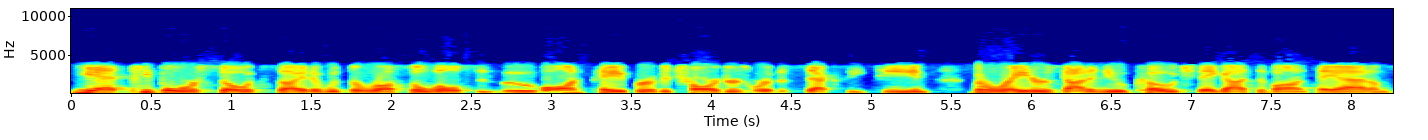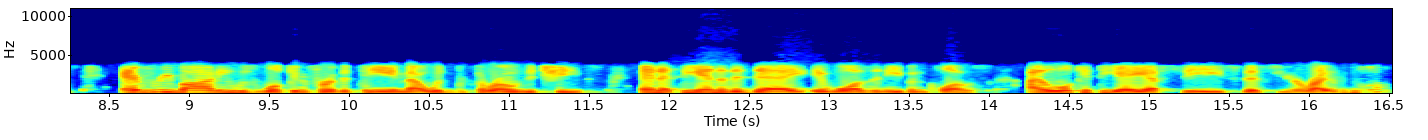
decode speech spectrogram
Yet people were so excited with the Russell Wilson move. On paper, the Chargers were the sexy team. The Raiders got a new coach. They got Davante Adams. Everybody was looking for the team that would dethrone the Chiefs. And at the end of the day, it wasn't even close. I look at the AFC East this year, right? Look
